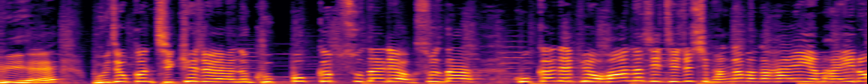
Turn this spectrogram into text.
위해 무조건 지켜줘야 하는 국보급 수다력 수다 국가대표 허안나 씨, 지조 씨 반가 반가 하이엠 하이롱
